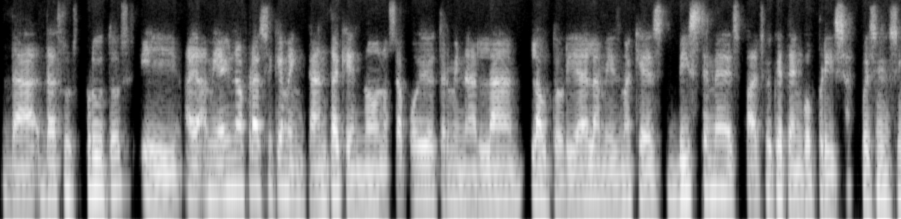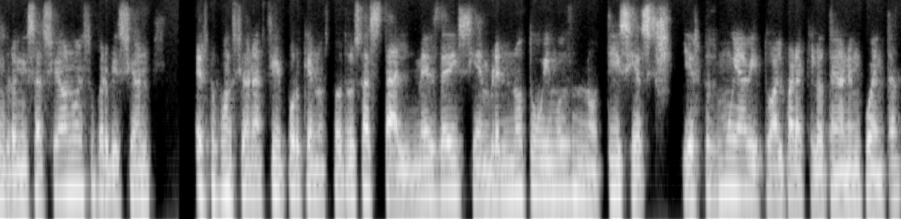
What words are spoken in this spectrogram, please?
da, da, sus frutos y a, mí hay una frase que me encanta que no, no se ha podido determinar la, la, autoría de la misma, que es vísteme despacio que tengo prisa. Pues en sincronización o en supervisión esto funciona así porque nosotros hasta el mes de diciembre no tuvimos noticias y esto es muy habitual para que lo tengan en cuenta.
